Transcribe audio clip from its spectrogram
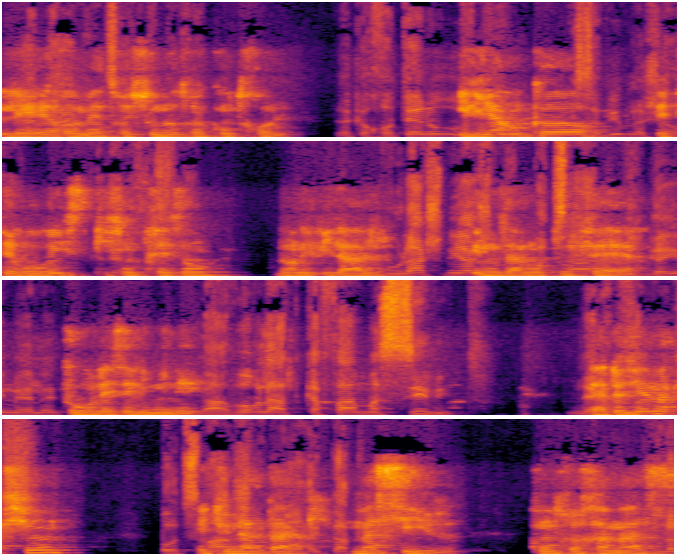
les remettre sous notre contrôle. Il y a encore des terroristes qui sont présents dans les villages et nous allons tout faire pour les éliminer. La deuxième action est une attaque massive contre Hamas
